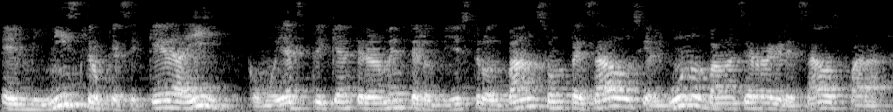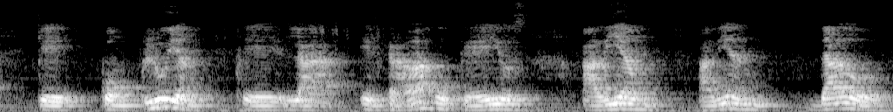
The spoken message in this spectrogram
el ministro que se queda ahí, como ya expliqué anteriormente, los ministros van, son pesados y algunos van a ser regresados para que concluyan eh, el trabajo que ellos habían, habían dado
